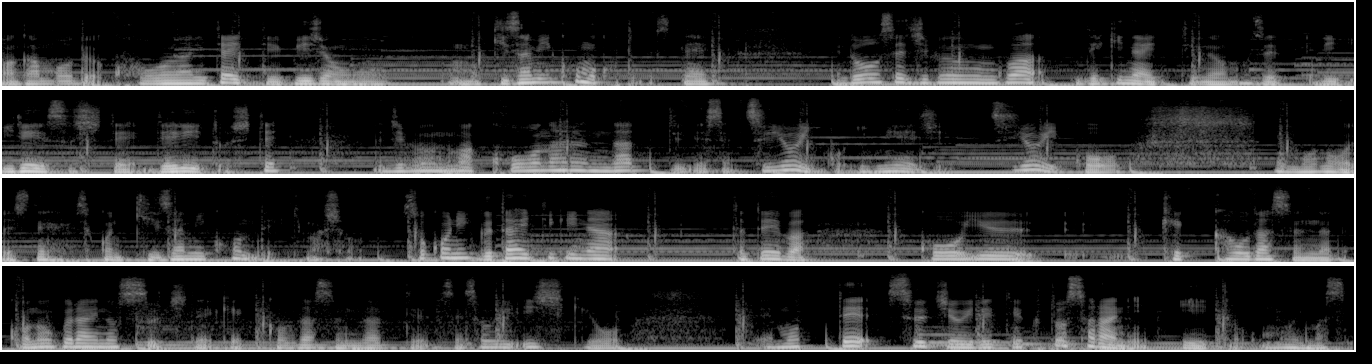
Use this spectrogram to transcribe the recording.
まあ、願望ではこうなりたいっていうビジョンを刻み込むことですね。どうせ自分はできないっていうのはもうイレースして、デリートして、自分はこうなるんだっていうですね、強いこうイメージ、強いこうものをですね、そこに刻み込んでいきましょう。そこに具体的な、例えばこういう結果を出すんだ、このぐらいの数値で結果を出すんだっていうですね、そういう意識を持って数値を入れていくとさらにいいと思います。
